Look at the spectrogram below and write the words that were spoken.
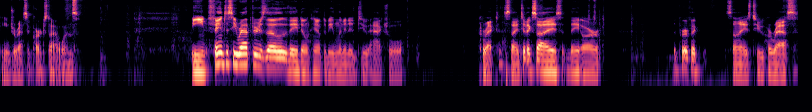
the Jurassic Park style ones. Being fantasy raptors, though, they don't have to be limited to actual correct scientific size. They are the perfect size to harass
